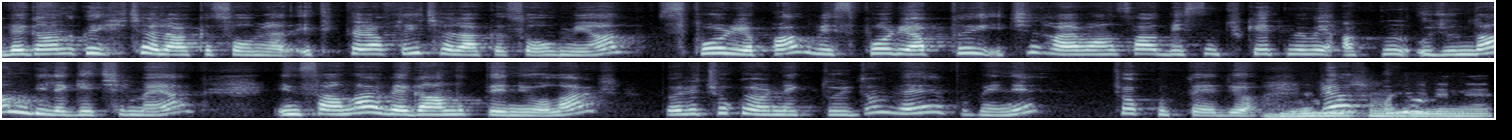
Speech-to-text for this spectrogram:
veganlıkla hiç alakası olmayan, etik tarafla hiç alakası olmayan, spor yapan ve spor yaptığı için hayvansal besin tüketmemeyi aklının ucundan bile geçirmeyen insanlar veganlık deniyorlar. Böyle çok örnek duydum ve bu beni çok mutlu ediyor. Benim Biraz başıma geleni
